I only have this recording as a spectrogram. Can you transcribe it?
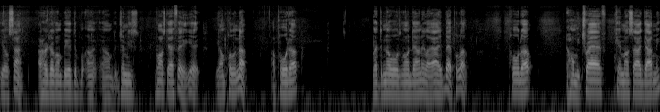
Yo, son, I heard y'all gonna be at the uh, um, the Jimmy's Bronx Cafe. Yeah, yeah, I'm pulling up. I pulled up. Let them know what was going down there. Like, I bet, pull up. Pulled up. the homie Trav came outside, got me,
